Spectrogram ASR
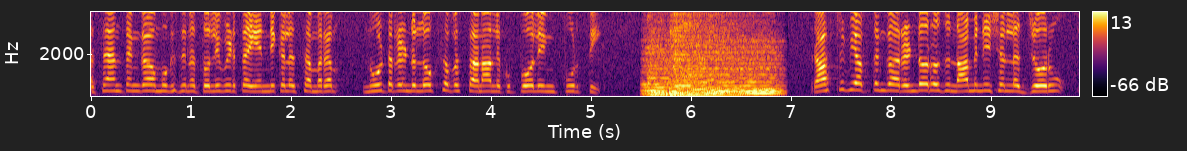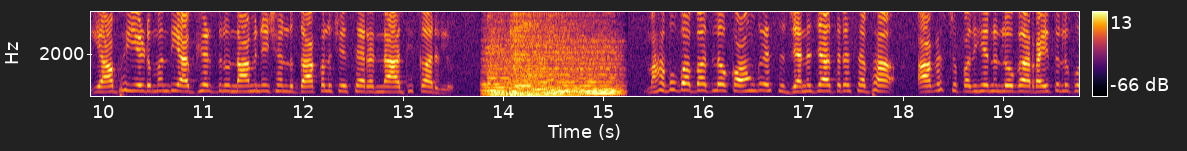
ప్రశాంతంగా ముగిసిన తొలి విడత ఎన్నికల సమరం నూట రెండు లోక్సభ స్థానాలకు పోలింగ్ పూర్తి. రాష్ట్ర వ్యాప్తంగా రెండో రోజు నామినేషన్ల జోరు యాభై ఏడు మంది అభ్యర్థులు నామినేషన్లు దాఖలు చేశారన్న అధికారులు. మహబూబాబాద్లో కాంగ్రెస్ జనజాతర సభ ఆగస్టు పదిహేనులోగా రైతులకు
